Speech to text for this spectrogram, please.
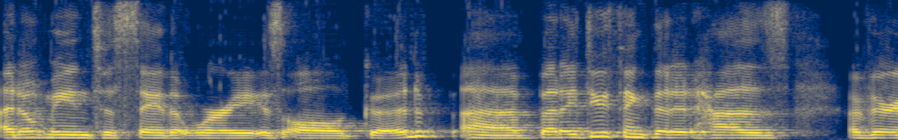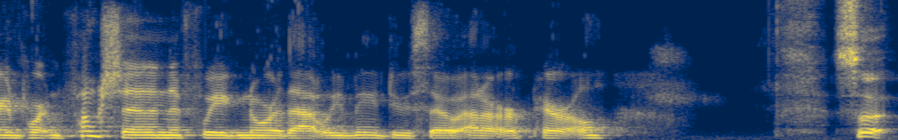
I don't mean to say that worry is all good, uh, but I do think that it has a very important function. And if we ignore that, we may do so at our peril. So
